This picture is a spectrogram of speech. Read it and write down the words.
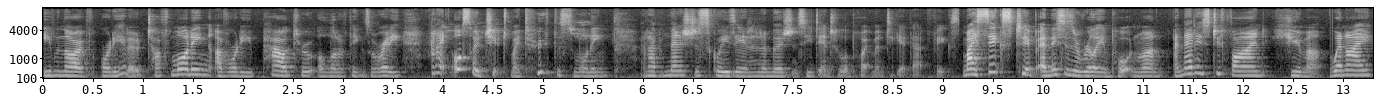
even though I've already had a tough morning, I've already powered through a lot of things already. And I also chipped my tooth this morning and I've managed to squeeze in an emergency dental appointment to get that fixed. My sixth tip, and this is a really important one, and that is to find humor. When I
